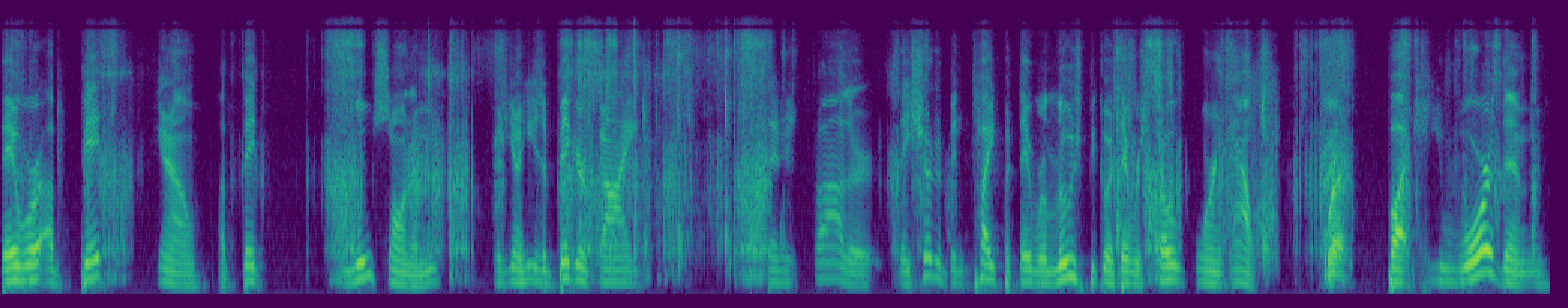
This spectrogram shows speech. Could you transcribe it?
they were a bit, you know, a bit loose on him because you know he's a bigger guy than his father. They should have been tight, but they were loose because they were so worn out. right, But he wore them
